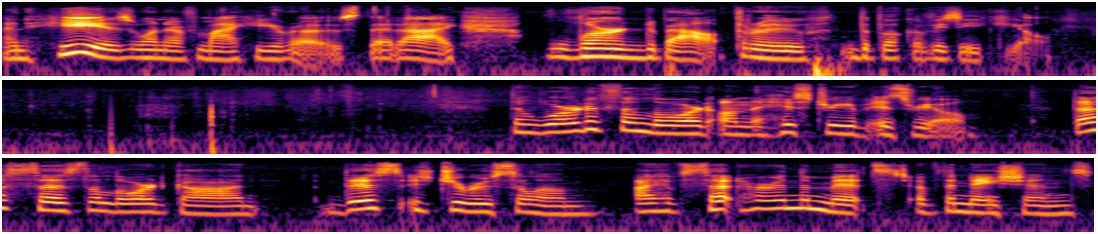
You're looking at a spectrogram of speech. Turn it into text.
And he is one of my heroes that I learned about through the book of Ezekiel. The word of the Lord on the history of Israel. Thus says the Lord God This is Jerusalem. I have set her in the midst of the nations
